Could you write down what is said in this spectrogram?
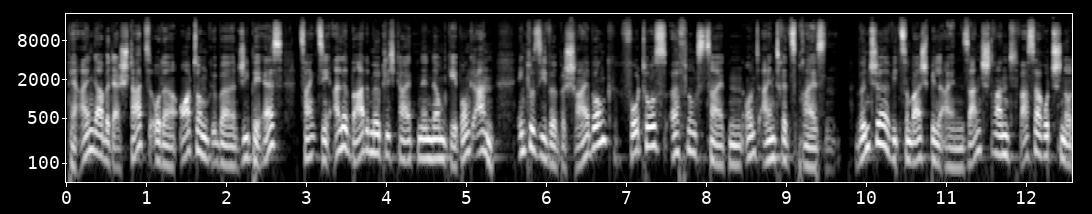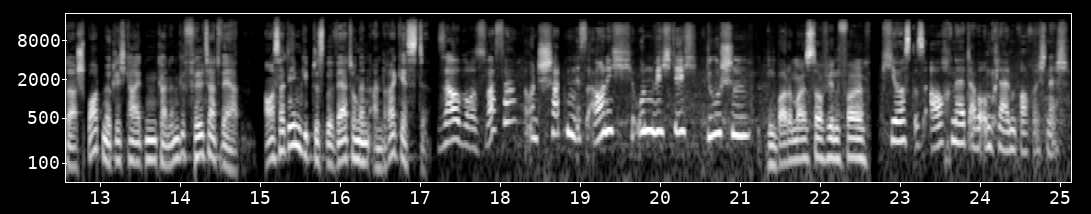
Per Eingabe der Stadt oder Ortung über GPS zeigt sie alle Bademöglichkeiten in der Umgebung an, inklusive Beschreibung, Fotos, Öffnungszeiten und Eintrittspreisen. Wünsche wie zum Beispiel ein Sandstrand, Wasserrutschen oder Sportmöglichkeiten können gefiltert werden. Außerdem gibt es Bewertungen anderer Gäste. Sauberes Wasser und Schatten ist auch nicht unwichtig. Duschen. Ein Bademeister auf jeden Fall. Kiosk ist auch nett, aber Umkleiden brauche ich nicht.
